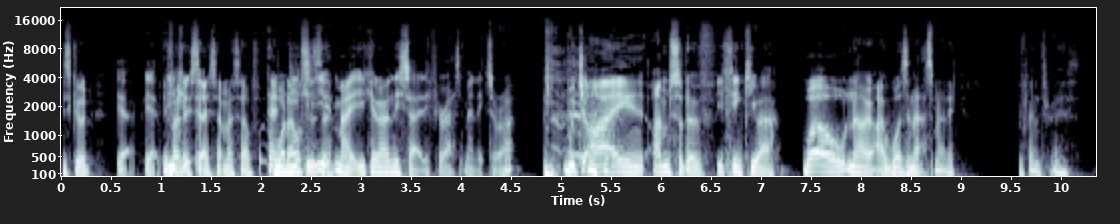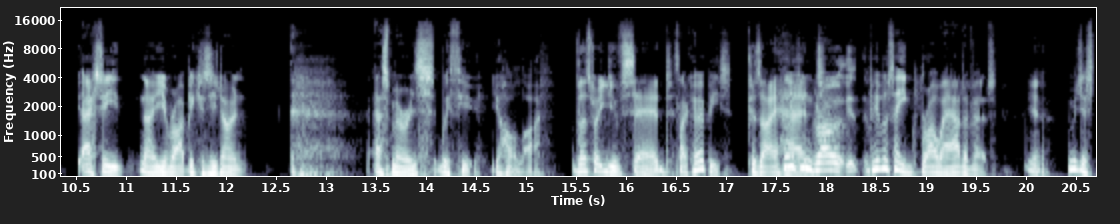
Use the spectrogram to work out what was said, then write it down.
is good. Yeah, yeah. If You I can- do say so myself. and What you else can- is you- there? mate? You can only say it if you're asthmatics, all right? Which I I'm sort of You think you are? Well, no, I wasn't asthmatic. We've been through this. Actually, no, you're right because you don't. Asthma is with you your whole life. That's what you've said It's like herpes. because I you had can grow. People say you grow out of it. yeah Let me just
